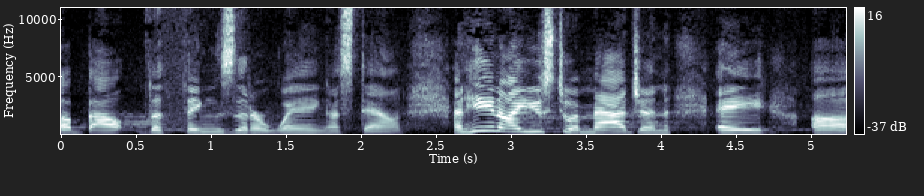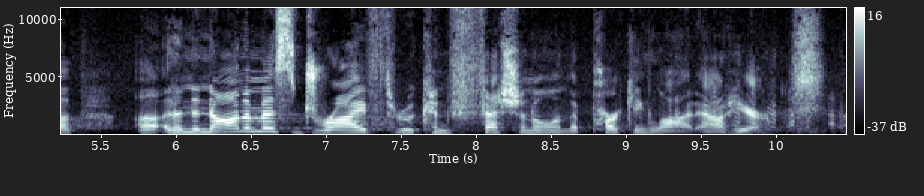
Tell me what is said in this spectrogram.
about the things that are weighing us down. And he and I used to imagine a, uh, uh, an anonymous drive through confessional in the parking lot out here.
